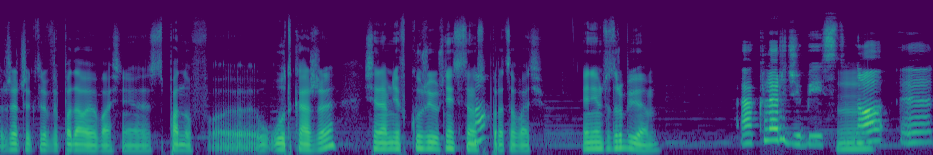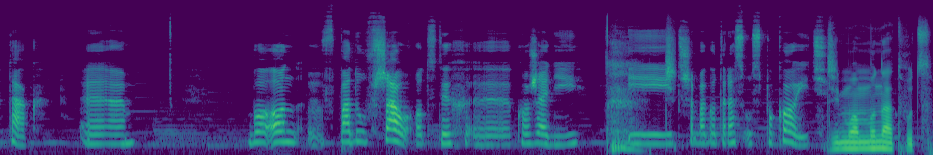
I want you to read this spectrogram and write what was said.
rzeczy, które wypadały właśnie z panów e, łódkarzy, się na mnie wkurzy już nie chce mną No. współpracować. Ja nie wiem, co zrobiłem. A Clergy Beast, Mm. no y, tak. Y, bo on wpadł w szał od tych y, korzeni i trzeba go teraz uspokoić. Czyli mam mu natłuc.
